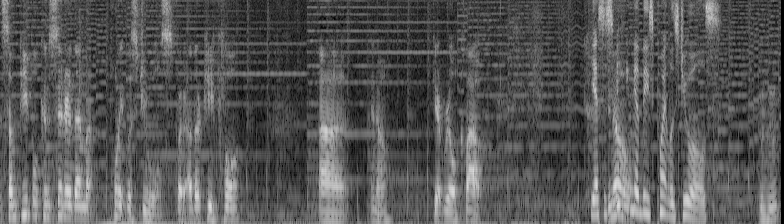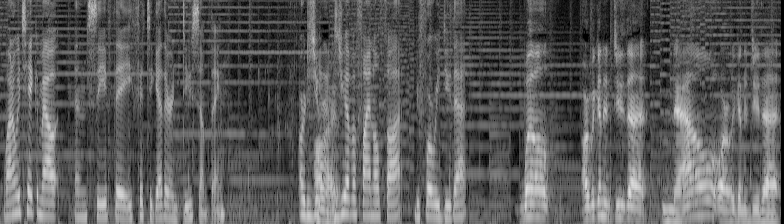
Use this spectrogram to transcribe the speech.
Some people consider them pointless jewels, but other people, uh, you know, get real clout. Yeah, so You speaking know- of these pointless jewels, why don't we take them out and see if they fit together and do something? Or did you right. did you have a final thought before we do that? Well, are we going to do that now, or are we going to do that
